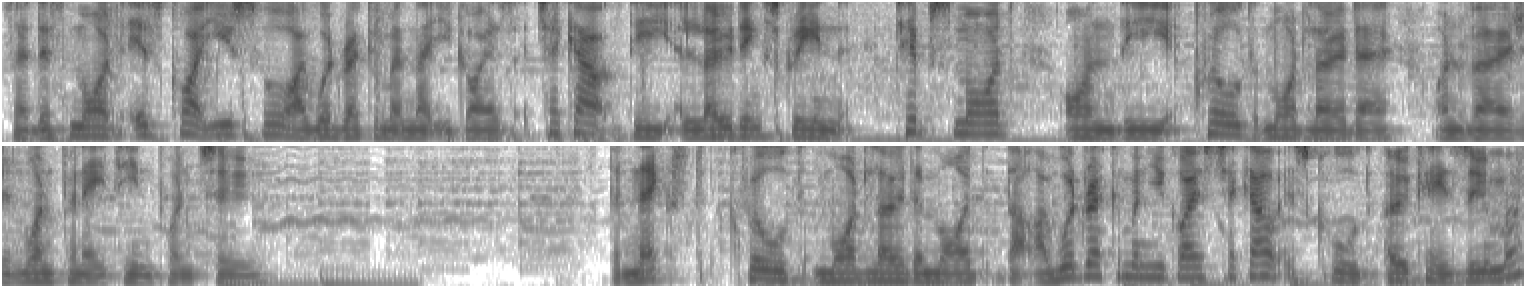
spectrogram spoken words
So this mod is quite useful. I would recommend that you guys check out the loading screen tips mod on the Quilt mod loader on version 1.18.2. The next Quilt mod loader mod that I would recommend you guys check out is called OkZoomer.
